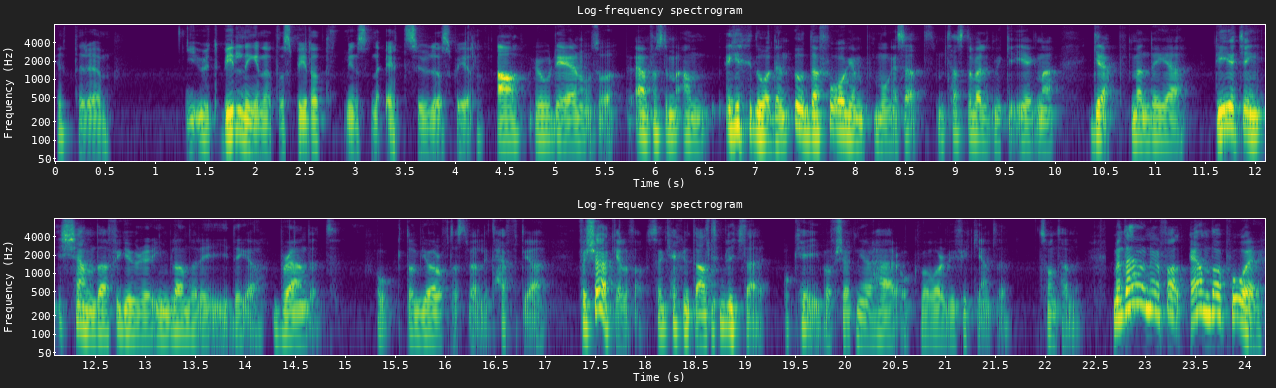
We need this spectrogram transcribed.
heter det, i utbildningen att ha spelat åtminstone ett Suda-spel. ja, jo det är nog så. Även fast de är då den udda fågeln på många sätt. De testar väldigt mycket egna grepp. Men det är, det är ju ett gäng kända figurer inblandade i det brandet. Och de gör oftast väldigt häftiga försök i alla fall. Sen kanske det inte alltid blir så här, okej, vad försökte ni göra här och vad var det vi fick egentligen? Sånt händer. Men där har ni i alla fall en dag på er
